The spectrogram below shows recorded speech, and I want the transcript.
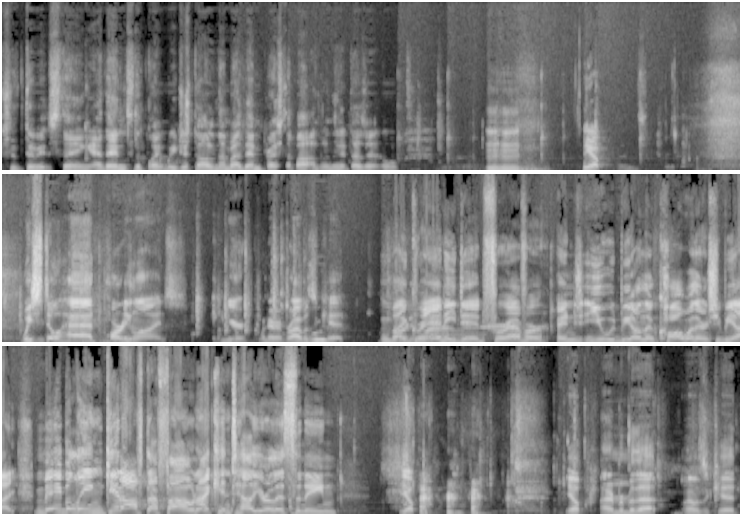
to do its thing, and then to the point where you just dial the number and then press the button and then it does it all. Mm-hmm. yep. We still had party lines here whenever I was a kid. My granny did forever. And you would be on the call with her and she'd be like, Maybelline, get off the phone. I can tell you're listening. Yep. yep. I remember that when I was a kid.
